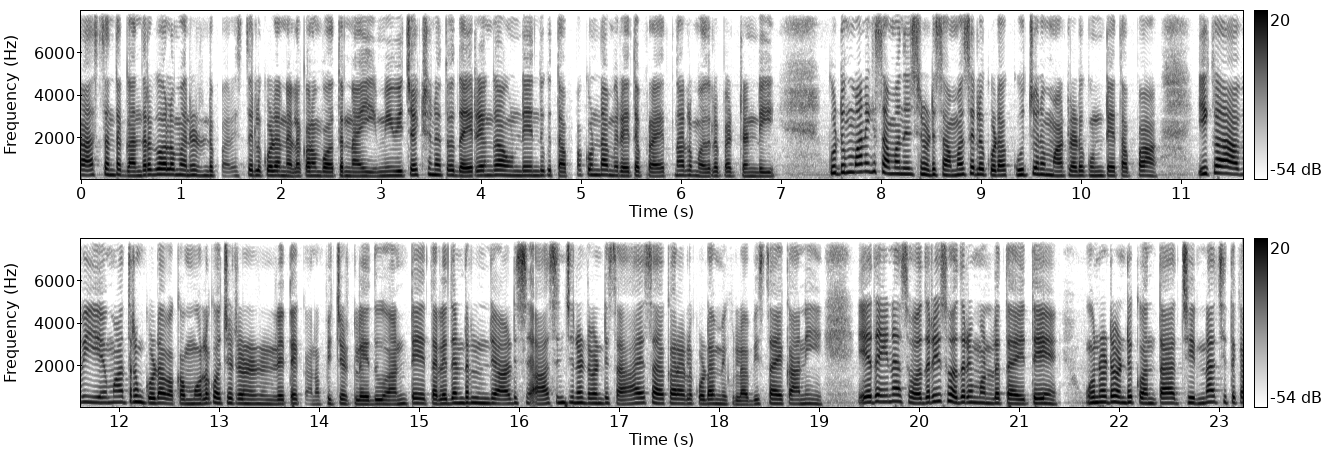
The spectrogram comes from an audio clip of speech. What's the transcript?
కాస్తంత గందరగోళమైనటువంటి పరిస్థితులు కూడా నెలకొనబోతున్నాయి. మీ విచక్షణతో ధైర్యంగా ఉండేందుకు తప్పకుండా మీరైతే ప్రయత్నాలు మొదలుపెట్టండి. కుటుంబానికి సంబంధించినటువంటి సమస్యలు కూడా కూర్చొని మాట్లాడుకుంటే తప్ప ఇక అవి ఏమాత్రం కూడా ఒక మూలకు వచ్చేటటువంటి అయితే కనిపించట్లేదు. అంటే తల్లిదండ్రుల నుండి ఆడి ఆశించినటువంటి సహాయ సహకారాలు కూడా మీకు లభిస్తాయి. కానీ ఏదైనా సోదరి సోదరి మనులతో అయితే ఉన్నటువంటి కొంత చిన్న చితక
